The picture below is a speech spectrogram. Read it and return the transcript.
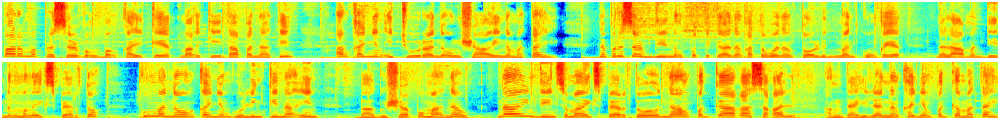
para ma-preserve ang bangkay kaya't makikita pa natin ang kanyang itsura noong siya ay namatay. Na-preserve din ng putika ng katawan ng Tolunman kung kaya't nalaman din ng mga eksperto kung ano ang kanyang huling kinain bago siya pumanaw. Nain din sa mga eksperto na ang pagkakasakal ang dahilan ng kanyang pagkamatay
